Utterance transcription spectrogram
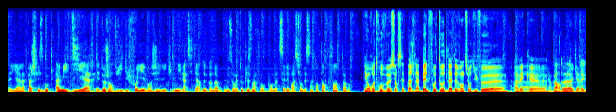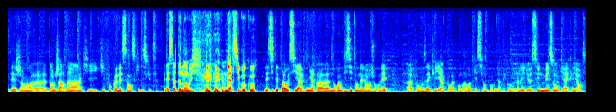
il y a la page Facebook Amis d'hier et d'aujourd'hui du foyer évangélique universitaire de Grenoble. Où vous aurez toutes les infos pour notre célébration des 50 ans fin octobre. Et on retrouve sur cette page la belle photo de la devanture du feu euh, avec, euh... avec, un barbecue, avec des gens euh, dans le jardin qui, qui, font connaissance, qui discutent. Et ça donne envie. Merci beaucoup. N'hésitez pas aussi à venir nous rendre visite, on est là en journée pour vous accueillir, pour répondre à vos questions, pour venir découvrir les lieux. C'est une maison qui est accueillante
